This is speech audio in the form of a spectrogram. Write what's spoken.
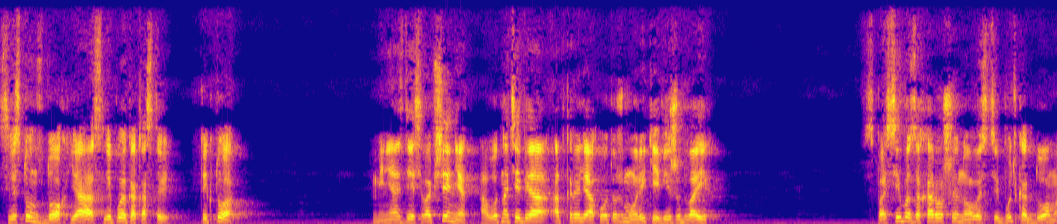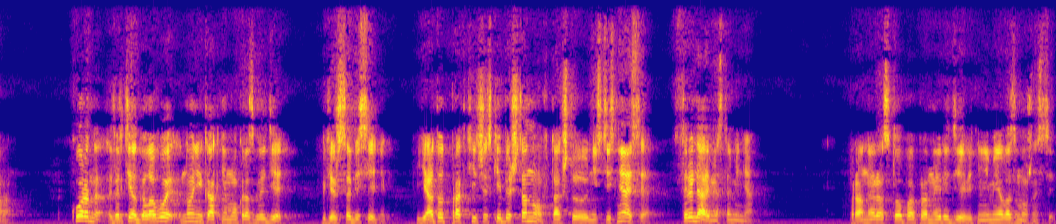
Свистун сдох, я слепой, как остыль. Ты кто?» Меня здесь вообще нет, а вот на тебя открыли охоту жмурики, вижу двоих. Спасибо за хорошие новости, будь как дома. Корн вертел головой, но никак не мог разглядеть. Где же собеседник? Я тут практически без штанов, так что не стесняйся, стреляй вместо меня. Проныра стопа, проныре 9, не имея возможности.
